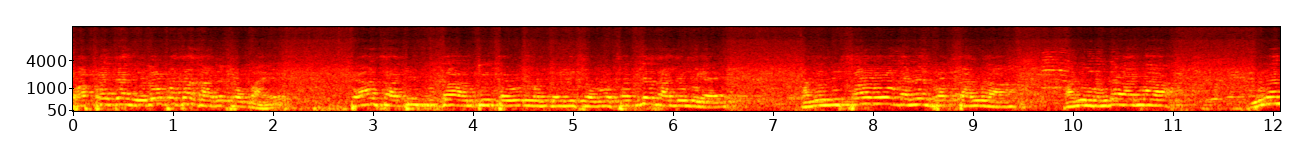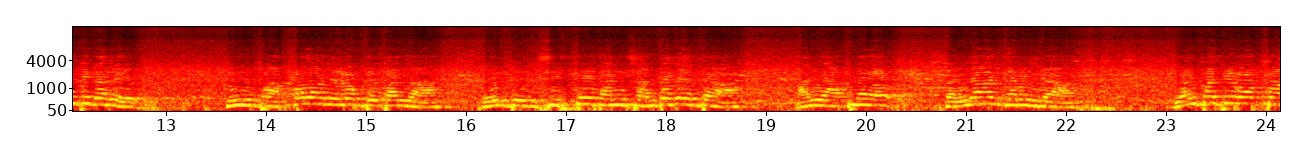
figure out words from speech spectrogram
बाप्पाच्या निरोपाचा कार्यक्रम आहे त्यासाठी सुद्धा आमची तरुण मंडळी सर्व सज्ज झालेली आहे. आणि मी सर्व गणेश भक्तांना आणि मंडळांना विनंती करेल की बाप्पाला निरोप देताना शिस्तीत आणि शांततेत द्या आणि आपलं कल्याण करून द्या. गणपती बाप्पा!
